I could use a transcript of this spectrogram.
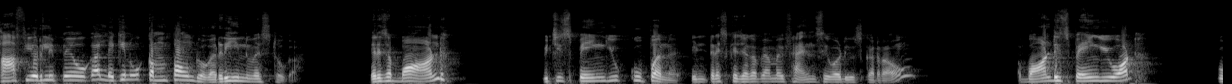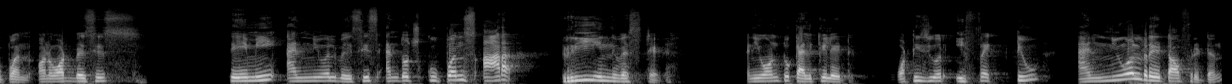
हाफ ईयरली पे होगा लेकिन वो कंपाउंड होगा री इन्वेस्ट होगा There is a bond which is paying you coupon interest की जगह पे मैं फैंसी वर्ड यूज़ कर रहा हूँ। Bond is paying you what coupon on what basis semi annual basis and those coupon are reinvested and you want to calculate what is your effective annual rate of return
